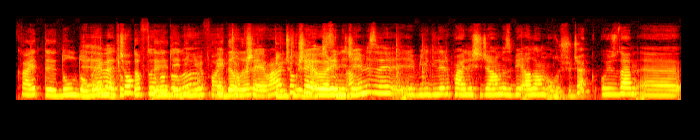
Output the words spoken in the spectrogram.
Gayet de dolu dolu. Evet çok, çok da dolu e, dolu. Gibi faydalı pek çok şey var. Çok şey öğreneceğimiz açısından. ve e, bilgileri paylaşacağımız bir alan oluşacak. O yüzden... E,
